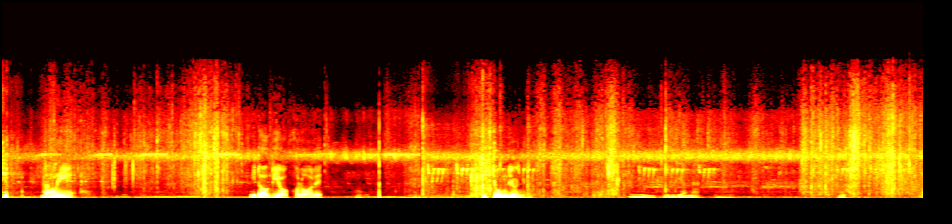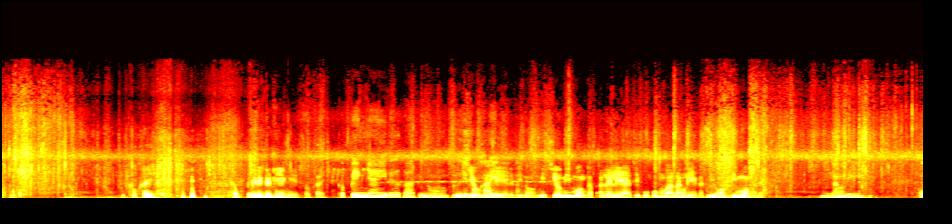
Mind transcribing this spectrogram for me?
จิตลังเหล่มีดอกเดียวขอรอเลยมีจูมเดียวนี่อืมตุ้มเดียวนะเขาไข่ เขาเปลคืองกันเฮียงไงเขาไข่เขาเปลงใหญ่เด้อค่ะ พี่น้องคือได้เขียวเขามีไข่เหล่เด้อพี่น้องมีเขียวมีม่วงครับอะไรแลที่ผู้ผมว่าลังเหล่ก็สีออกสีม่วงนั่นแหละมีลังเดโอ้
